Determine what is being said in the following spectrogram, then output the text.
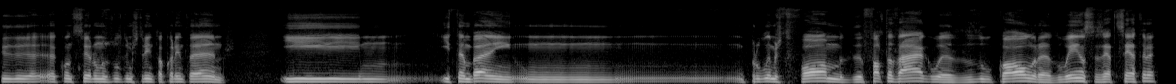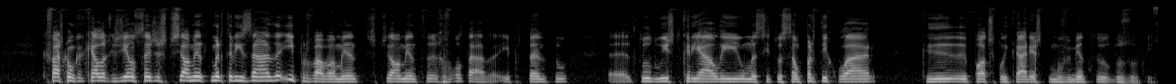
que aconteceram nos últimos 30 ou 40 anos e, e também um, problemas de fome, de falta de água, de, de cólera, doenças, etc., que faz com que aquela região seja especialmente martirizada e provavelmente especialmente revoltada. E, portanto, eh, tudo isto cria ali uma situação particular que pode explicar este movimento dos úteis.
